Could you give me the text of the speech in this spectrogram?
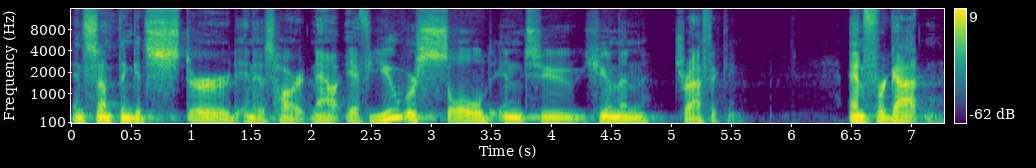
and something gets stirred in his heart. Now, if you were sold into human trafficking and forgotten,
